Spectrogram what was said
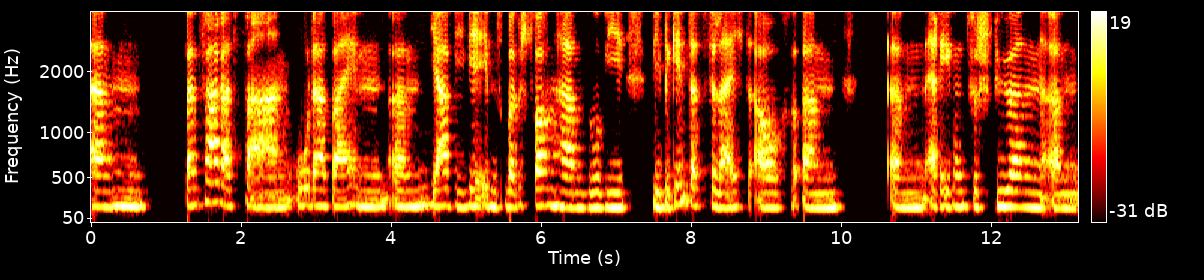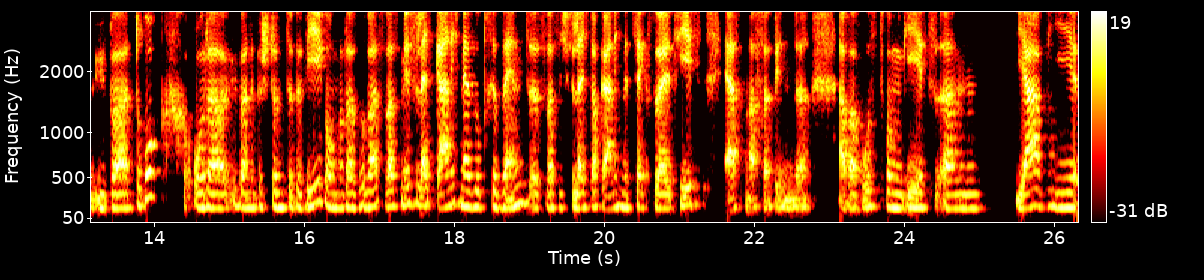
ähm, beim Fahrradfahren oder beim, ähm, ja, wie wir eben drüber gesprochen haben, so wie, wie beginnt das vielleicht auch ähm, ähm, Erregung zu spüren ähm, über Druck oder über eine bestimmte Bewegung oder sowas, was mir vielleicht gar nicht mehr so präsent ist, was ich vielleicht auch gar nicht mit Sexualität erstmal verbinde, aber wo es darum geht, ähm, ja, wie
